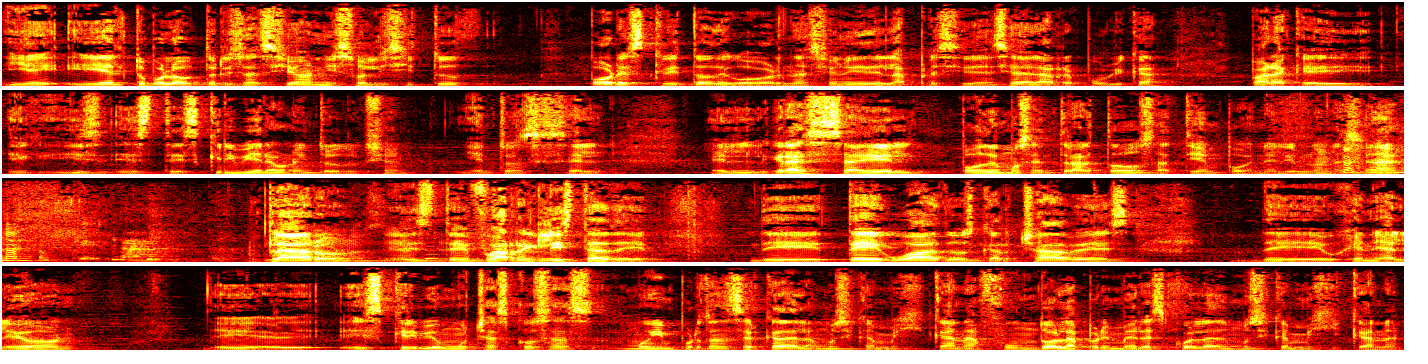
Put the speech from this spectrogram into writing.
y, él tuvo la autorización y solicitud por escrito de gobernación y de la presidencia de la República para que este, escribiera una introducción. Y entonces él, él, gracias a él, podemos entrar todos a tiempo en el himno nacional. Claro, este, fue arreglista de, de Tegua, de Oscar Chávez, de Eugenia León. Eh, escribió muchas cosas muy importantes acerca de la música mexicana. Fundó la primera escuela de música mexicana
